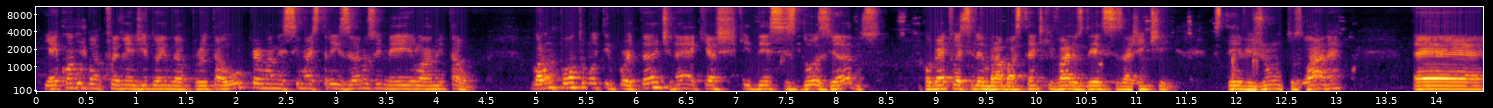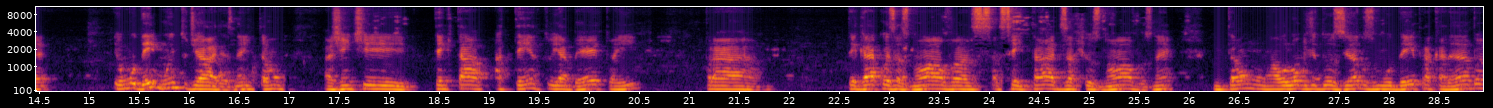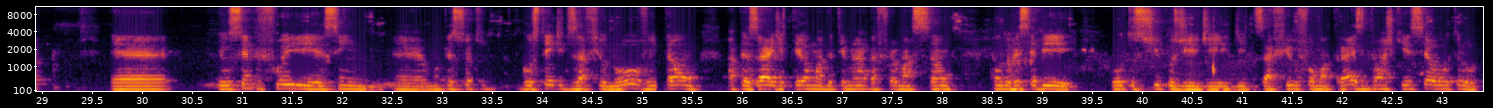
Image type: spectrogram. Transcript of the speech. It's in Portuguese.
e aí quando o banco foi vendido ainda para o Itaú, permaneci mais três anos e meio lá no Itaú. Agora, um ponto muito importante, né, é que acho que desses 12 anos, Roberto vai se lembrar bastante que vários desses a gente esteve juntos lá, né? É, eu mudei muito de áreas, né? Então, a gente tem que estar atento e aberto aí para pegar coisas novas, aceitar desafios novos, né? Então, ao longo de 12 anos, mudei para caramba. É, eu sempre fui, assim, é, uma pessoa que gostei de desafio novo, então, apesar de ter uma determinada formação, quando recebi outros tipos de, de, de desafio, fomos atrás, então acho que esse é outro,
